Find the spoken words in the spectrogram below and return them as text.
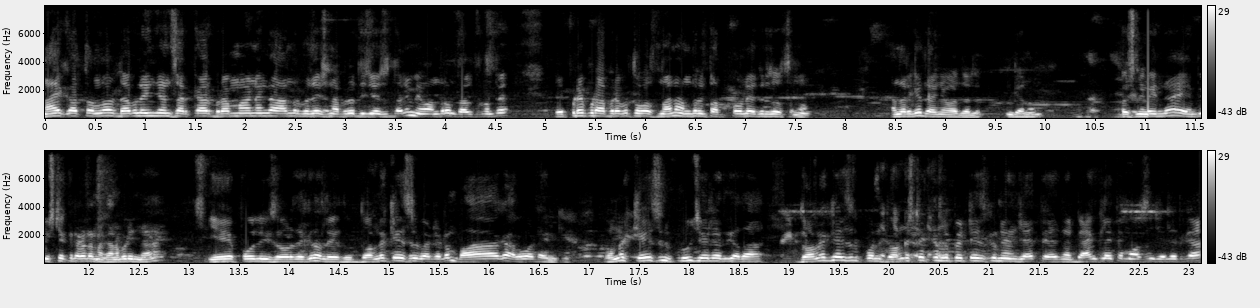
నాయకత్వంలో డబుల్ ఇంజన్ సర్కార్ బ్రహ్మాండంగా ఆంధ్రప్రదేశ్ని అభివృద్ధి చేస్తుందని మేము అందరం తలుచుకుంటే ఎప్పుడెప్పుడు ఆ ప్రభుత్వం వస్తుందని అందరం తప్పకుండా ఎదురు చూస్తున్నాం. అందరికీ ధన్యవాదాలు. ఇంకేనా క్వశ్చన్ అయిందా ఎంపీ స్టిక్కర్ ఎక్కడ నాకు కనబడిందా? ఏ పోలీసు వాడి దగ్గర లేదు. దొంగ కేసులు పెట్టడం బాగా అలవాటు ఆయనకి. ఉన్న కేసులు ప్రూవ్ చేయలేదు కదా. దొంగ కేసులు కొన్ని దొంగ స్టిక్కర్లు పెట్టేసుకుని నేను చేస్తే? నేను బ్యాంకులు అయితే మోసం చేయలేదుగా?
